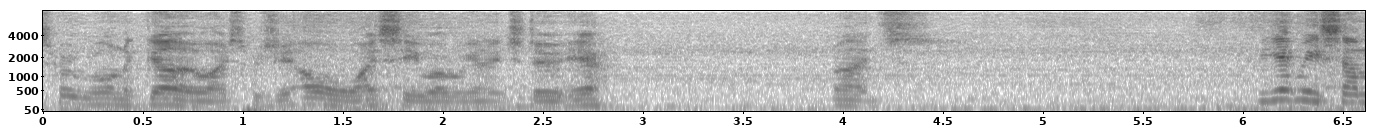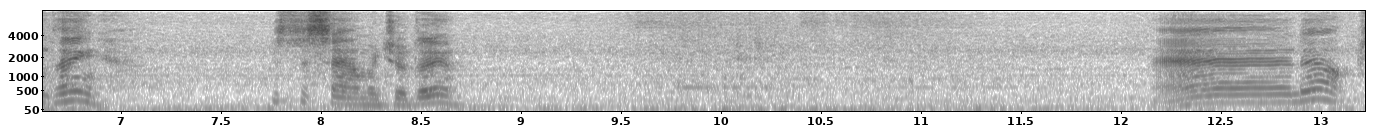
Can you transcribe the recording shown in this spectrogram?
That's where we want to go, I suppose. Oh, I see what we're going to do here. Right. You get me something? Just a sandwich will do. And out.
